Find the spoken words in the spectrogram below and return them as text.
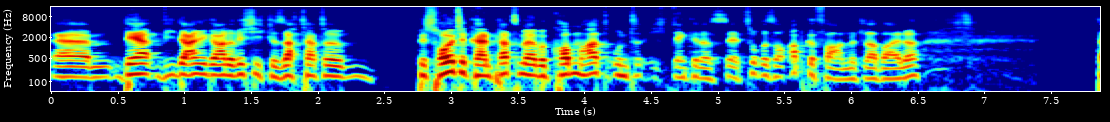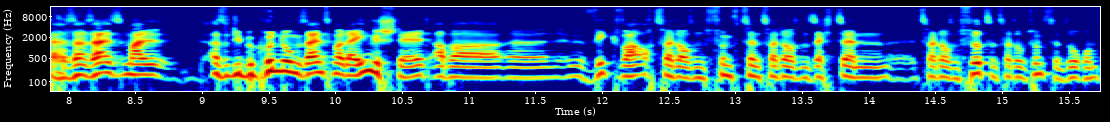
Ähm, der, wie Daniel gerade richtig gesagt hatte, bis heute keinen Platz mehr bekommen hat und ich denke, dass der Zug ist auch abgefahren mittlerweile. Da sei es mal, also die Begründung seien es mal dahingestellt, aber äh, Vic war auch 2015, 2016, 2014, 2015 so rum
